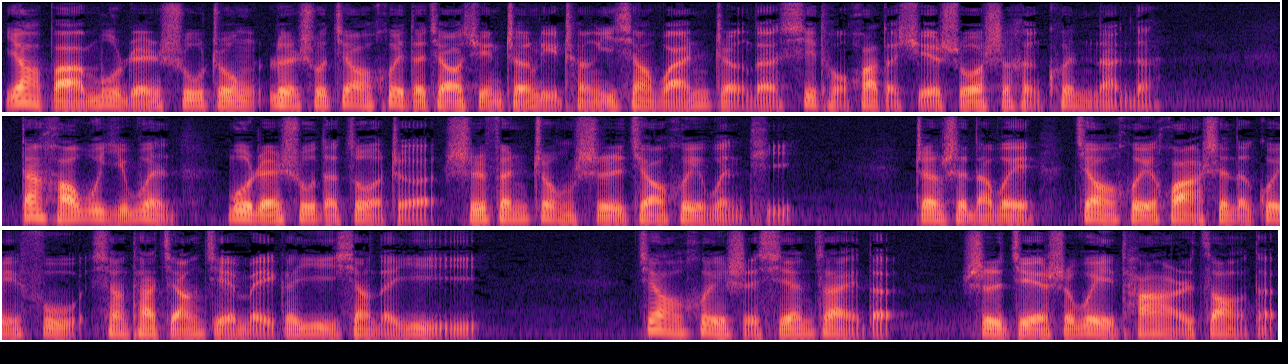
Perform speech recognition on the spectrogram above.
要把牧人书中论述教会的教训整理成一项完整的、系统化的学说是很困难的，但毫无疑问，牧人书的作者十分重视教会问题。正是那位教会化身的贵妇向他讲解每个意象的意义。教会是先在的，世界是为他而造的，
